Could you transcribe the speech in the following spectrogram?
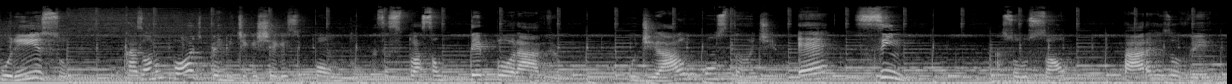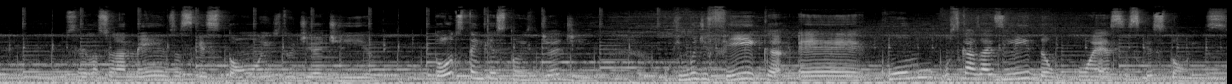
Por isso, o casal não pode permitir que chegue a esse ponto, essa situação deplorável. O diálogo constante é sim a solução para resolver os relacionamentos, as questões do dia a dia. Todos têm questões do dia a dia. Que modifica é como os casais lidam com essas questões.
